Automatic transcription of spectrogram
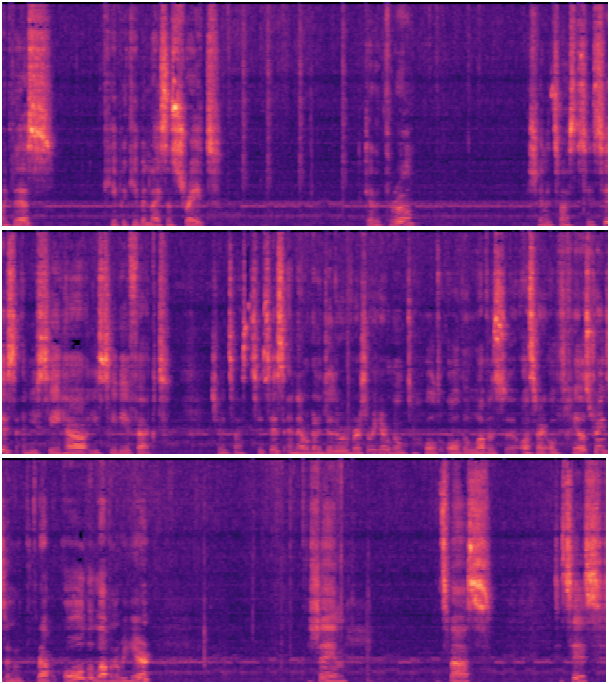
like this. Keep it keep it nice and straight. Get it through. And you see how you see the effect. Shame it's. And now we're going to do the reverse over here. We're going to hold all the lovin, oh sorry, all the strings and wrap all the lovin over here. Hashem, mitzvahs, tzitzis,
